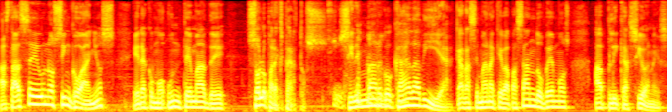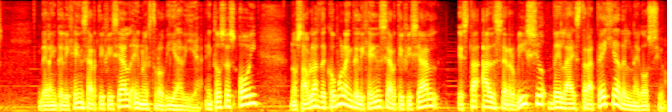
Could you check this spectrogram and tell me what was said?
hasta hace unos cinco años era como un tema de solo para expertos. Sí. Sin embargo, cada día, cada semana que va pasando, vemos aplicaciones de la inteligencia artificial en nuestro día a día. Entonces, hoy nos hablas de cómo la inteligencia artificial está al servicio de la estrategia del negocio.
